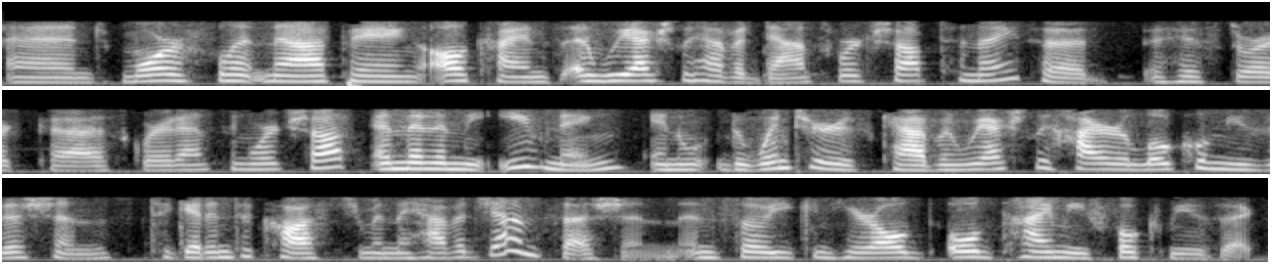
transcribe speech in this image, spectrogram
and more flint knapping, all kinds. And we actually have a dance workshop tonight, a, a historic uh, square dancing workshop. And then in the evening, in the winter's cabin, we actually hire local musicians to get into costume and they have a jam session. And so you can hear old, old-timey folk music.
